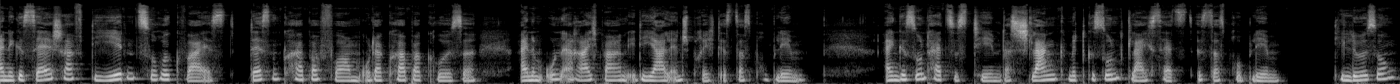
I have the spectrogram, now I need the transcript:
Eine Gesellschaft, die jeden zurückweist, dessen Körperform oder Körpergröße einem unerreichbaren Ideal entspricht, ist das Problem. Ein Gesundheitssystem, das schlank mit gesund gleichsetzt, ist das Problem. Die Lösung?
